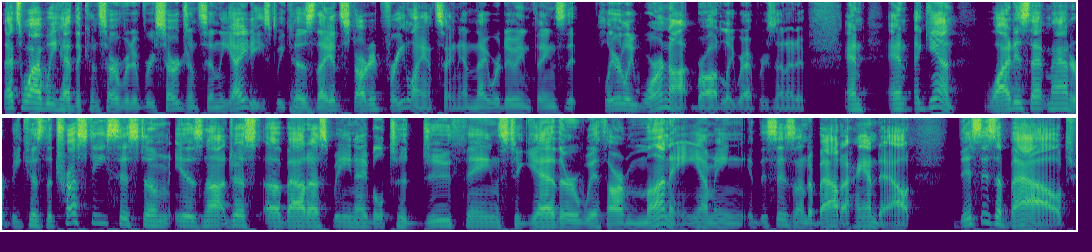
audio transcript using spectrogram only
That's why we had the conservative resurgence in the 80s because they had started freelancing and they were doing things that clearly were not broadly representative. And and again, why does that matter? Because the trustee system is not just about us being able to do things together with our money. I mean, this isn't about a handout. This is about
